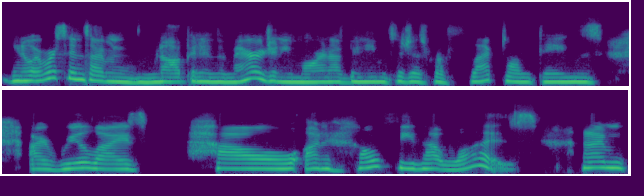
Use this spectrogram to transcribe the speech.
you know, ever since I've not been in the marriage anymore and I've been able to just reflect on things, I realized how unhealthy that was. And I'm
